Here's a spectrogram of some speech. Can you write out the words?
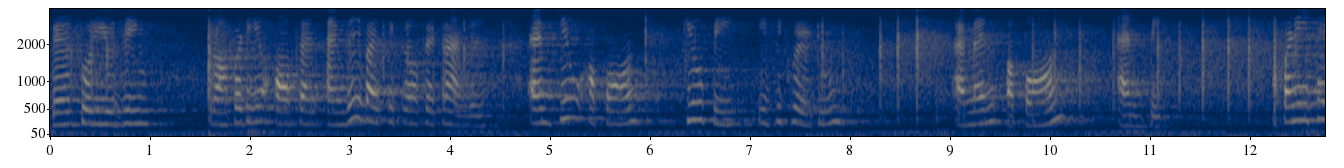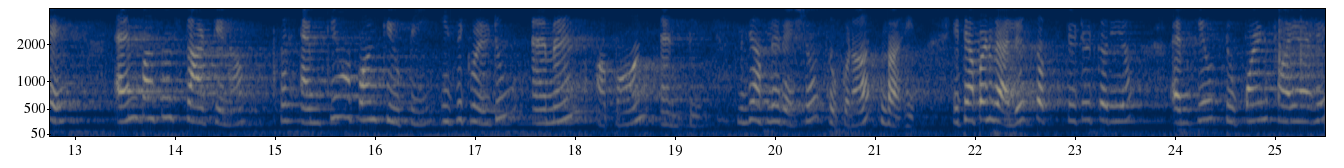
Therefore, using property of an angle, bisector of a triangle MQ upon QP is equal to MN upon NP आपण इथे M पासून स्टार्ट केलं, तर M Q upon Q P is equal to M N upon N P म्हणजे आपले रेशो चुकणार नाहीत इथे आपण व्हॅल्यूज सबस्टिट्यूट करूया. M Q two point five आहे.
